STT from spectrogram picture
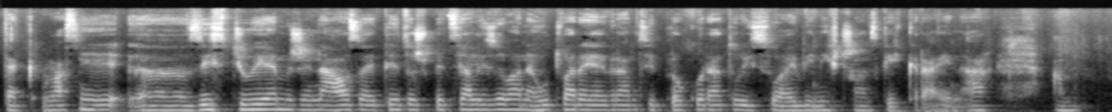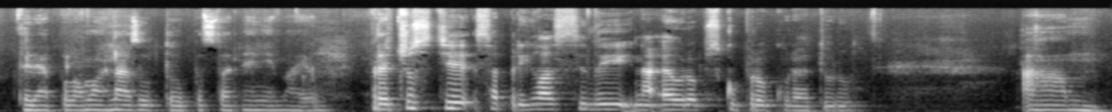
tak vlastne e, zistujem, že naozaj tieto špecializované útvary aj v rámci prokuratúry sú aj v iných členských krajinách. A teda podľa môjho názoru to podstatne nemajú. Prečo ste sa prihlásili na Európsku prokuratúru? Um,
